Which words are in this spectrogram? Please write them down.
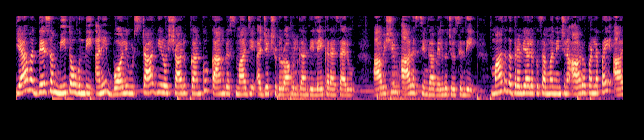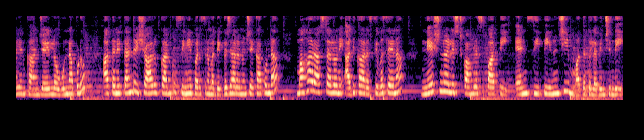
యావత్ దేశం మీతో ఉంది అని బాలీవుడ్ స్టార్ హీరో షారుఖ్ ఖాన్కు కాంగ్రెస్ మాజీ అధ్యక్షుడు రాహుల్ గాంధీ లేఖ రాశారు. ఆ విషయం ఆలస్యంగా వెలుగు చూసింది. మాదక ద్రవ్యాలకు సంబంధించిన ఆరోపణలపై ఆర్యన్ ఖాన్ జైల్లో ఉన్నప్పుడు అతని తండ్రి షారుఖ్ ఖాన్కు సినీ పరిశ్రమ దిగ్గజాల నుంచే కాకుండా మహారాష్ట్రలోని అధికార Shiv Sena Nationalist Congress Party NCP నుంచి మద్దతు లభించింది.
